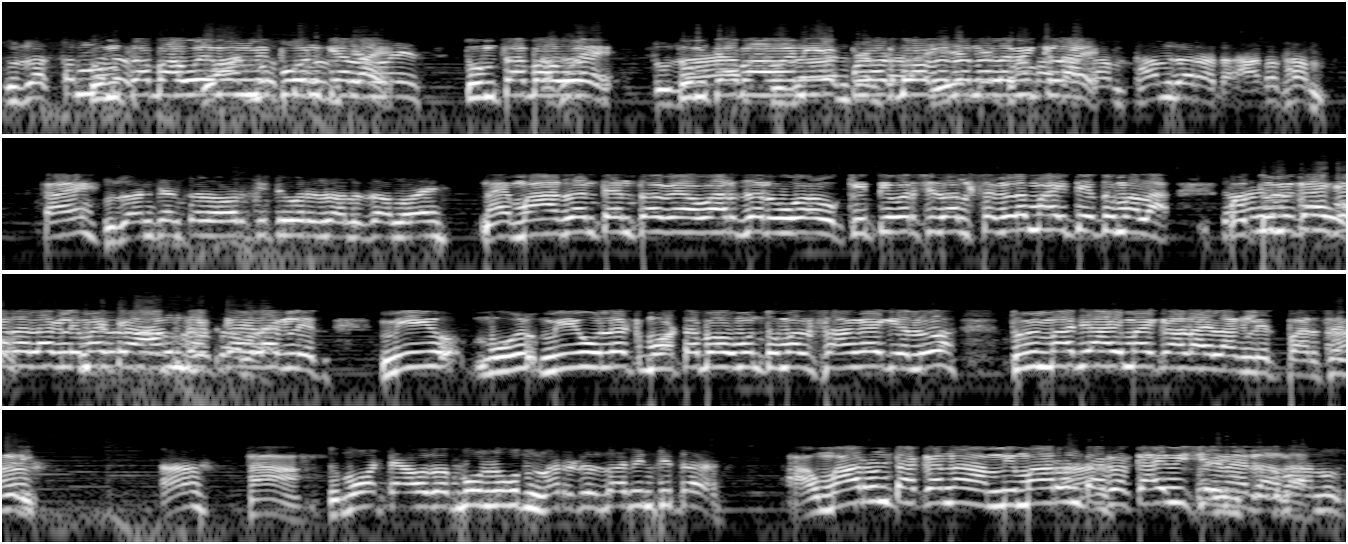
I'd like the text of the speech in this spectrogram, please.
तुझा संबंध तुमचा भाऊ आहे म्हणून मी फोन केलाय. तुमचा भाऊ आहे तुझा- तुमच्या भावाने तुझा एक प्लॉट दोघा जणाला थांब, विकलाय थांब थांब जरा आता आता थांब काय? तुझा आणि त्यांचा व्यवहार किती वर्ष झालं चालू आहे? नाही माझा आणि त्यांचा व्यवहार जर व- किती वर्ष झालं सगळं माहिती आहे तुम्हाला. पण तुम्ही काय. करायला लागले माहिती नाव काय? लागलेत. मी उ- मी उलट मोठा भाऊ म्हणून तुम्हाला सांगाय गेलो. तुम्ही माझी आई माय काढायला लागलेत पार सगळी. हा? हा? तू मोठ्या आवाजात बोलू नको दाबीन तिथं. अहो, मारून टाका ना. मी मारून टाका. काय विषय नाही दादा. माणूस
